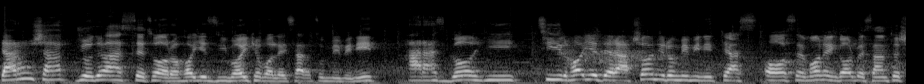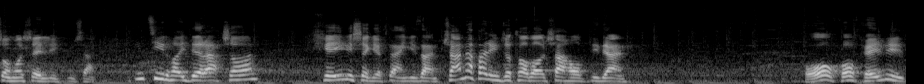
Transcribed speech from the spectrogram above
در اون شب جدا از ستاره های زیبایی که بالای سرتون می‌بینید هر از گاهی تیرهای درخشانی رو می‌بینید که از آسمان انگار به سمت شما شلیک میشن. این تیرهای درخشان خیلی شگفت انگیزن. چند نفر اینجا تا به شهاب دیدن؟ خب خب خیلی.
